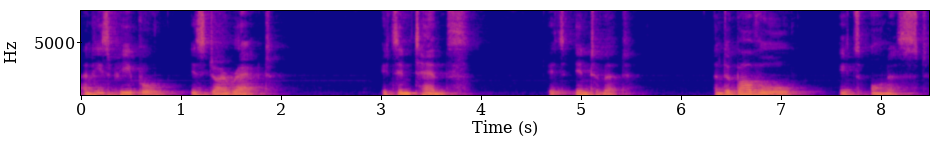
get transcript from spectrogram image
and his people is direct, it's intense, it's intimate, and above all, it's honest.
